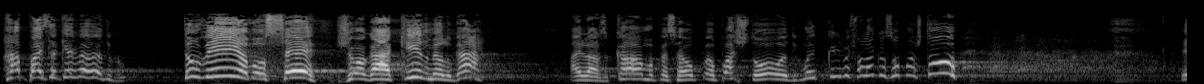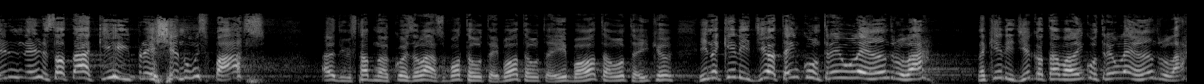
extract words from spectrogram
Rapaz, você quer ver? Eu digo, então venha você jogar aqui no meu lugar. Aí Lázaro, calma pessoal, é o pastor. Eu digo, mas por que ele vai falar que eu sou pastor? Ele, ele só está aqui preenchendo um espaço. Aí eu digo, sabe uma coisa, Lázaro, bota outra aí, bota outra aí, bota outra aí. Que eu... E naquele dia eu até encontrei o Leandro lá. Naquele dia que eu estava lá, encontrei o Leandro lá.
